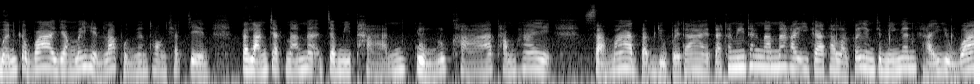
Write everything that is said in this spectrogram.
เหมือนกับว่ายังไม่เห็นลาภผลเงินทองชัดเจน แต่หลังจากนั้นน่ะจะมีฐานกลุ่มลูกค้าทำให้สามารถแบบอยู่ไปได้ แต่ทั้งนี้ทั้งนั้นนะคะอีกาทลอตก็ยังจะมีเงื่อนไขอยู่ว่า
